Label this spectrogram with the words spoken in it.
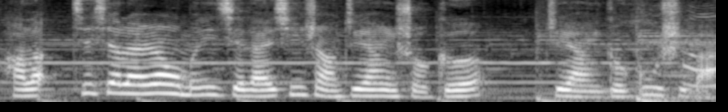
好了，接下来让我们一起来欣赏这样一首歌，这样一个故事吧。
